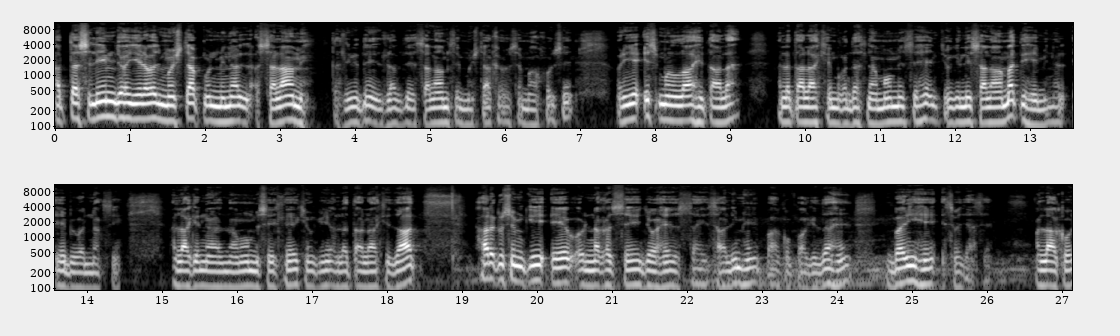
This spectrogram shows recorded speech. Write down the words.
اب تسلیم جو ہے، یہ لفظ مشتق من السلام ہے۔ تسلیم کہتے ہیں اس لفظ سلام سے مشتق ہے اسے ماخوذ ہے اور یہ اسم اللہ تعالیٰ اللہ تعالیٰ کے مقدس ناموں میں سے ہے کیونکہ لی سلامت ہی من العب والنقص اللہ کے ناموں میں سے ہے کیونکہ اللہ تعالیٰ کی ذات ہر قسم کی عیب اور نقص سے جو ہے صحیح سالم ہے، پاک و پاکزہ ہے بری ہے اس وجہ سے۔ اللہ کو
